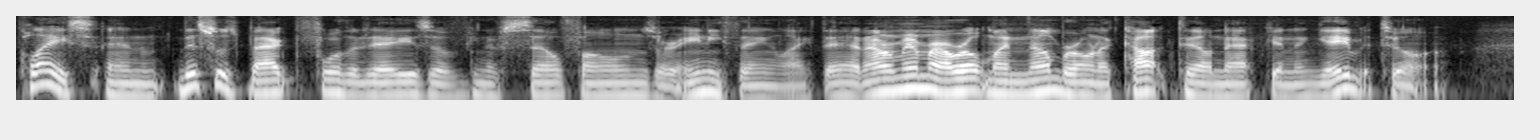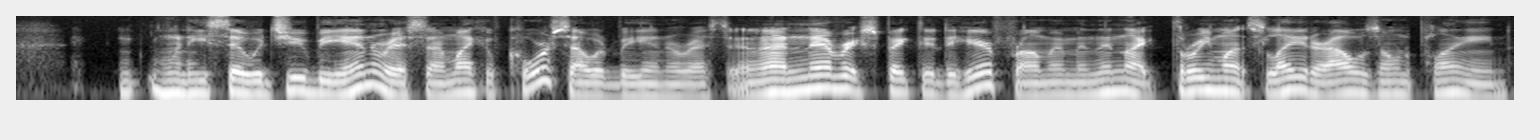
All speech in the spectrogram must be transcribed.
place. And this was back before the days of you know cell phones or anything like that. I remember I wrote my number on a cocktail napkin and gave it to him. When he said, "Would you be interested?" I'm like, "Of course I would be interested." And I never expected to hear from him. And then like three months later, I was on a plane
